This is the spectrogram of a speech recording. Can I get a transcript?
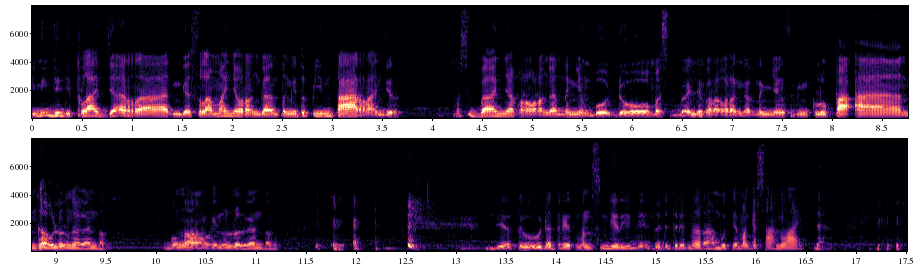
Ini jadi pelajaran nggak selamanya orang ganteng itu pintar anjir. Masih banyak orang-orang ganteng yang bodoh masih banyak orang-orang ganteng yang sering kelupaan. Nggak ulul nggak ganteng. Gue nggak ngakuin ulul ganteng. Dia tuh udah treatment sendiri dia tuh udah treatment rambutnya pakai sunlight dah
